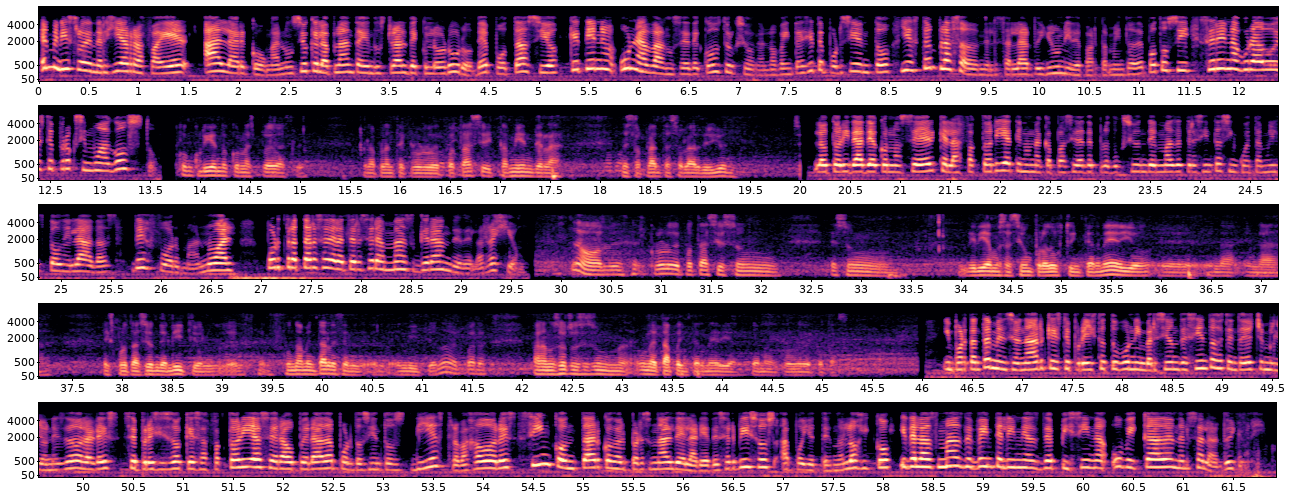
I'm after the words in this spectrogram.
El ministro de Energía Rafael Alarcón anunció que la planta industrial de cloruro de potasio, que tiene un avance de construcción del 97% y está emplazado en el Salar de Uyuni, departamento de Potosí, será inaugurado este próximo agosto. Concluyendo con las pruebas de, de la planta de cloruro de potasio y también de la, nuestra planta solar de Uyuni. La autoridad dio a conocer que la factoría tiene una capacidad de producción de más de 350 mil toneladas de forma anual, por tratarse de la tercera más grande de la región. No, el cloruro de potasio es un, es un diríamos así, un producto intermedio eh, en, la, en, la, explotación del litio. El, fundamental es el, litio. ¿no? Para, para, nosotros es una, una etapa intermedia el tema del cloruro de potasio. Importante mencionar que este proyecto tuvo una inversión de 178 millones de dólares. Se precisó que esa factoría será operada por 210 trabajadores, sin contar con el personal del área de servicios, apoyo tecnológico y de las más de 20 líneas de piscina ubicada en el Salar de Uyuni.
